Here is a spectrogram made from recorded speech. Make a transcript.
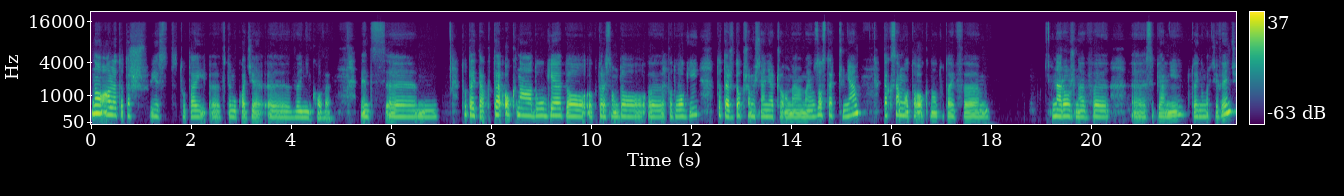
no ale to też jest tutaj e, w tym układzie e, wynikowe. Więc Tutaj tak, te okna długie, do, które są do e, podłogi, to też do przemyślenia, czy one mają zostać, czy nie. Tak samo to okno tutaj w em, narożne w e, sypialni, tutaj numer 9.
